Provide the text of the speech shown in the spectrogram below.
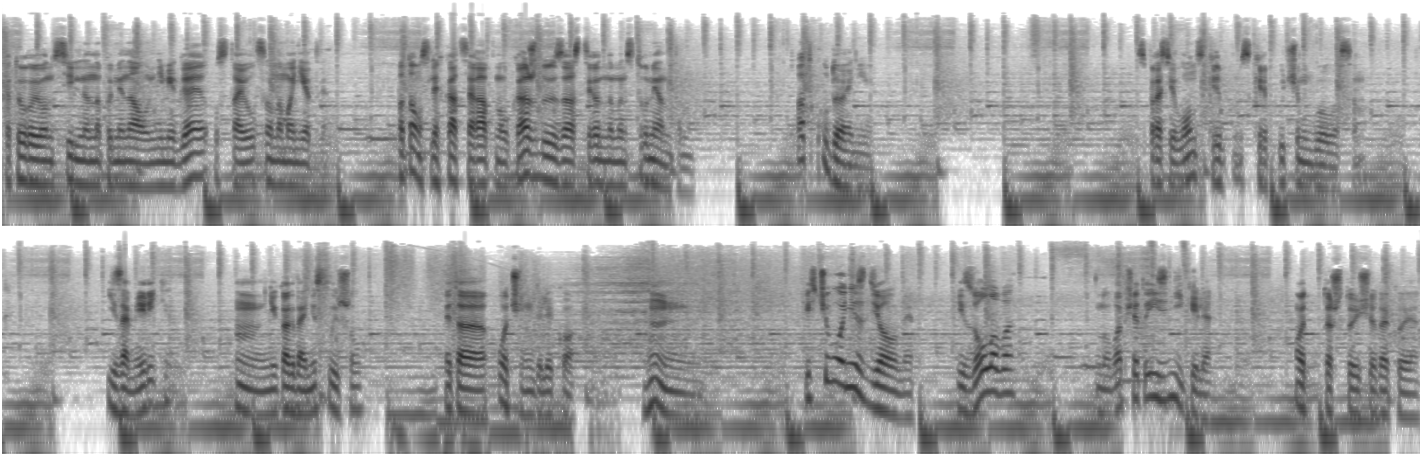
которую он сильно напоминал, не мигая, уставился на монеты. Потом слегка царапнул каждую заостренным инструментом. «Откуда они?» Спросил он скрип скрипучим голосом. Из Америки? Хм, никогда не слышал. Это очень далеко. Хм. Из чего они сделаны? Из олова? Ну, вообще-то из никеля. Вот это что еще такое?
